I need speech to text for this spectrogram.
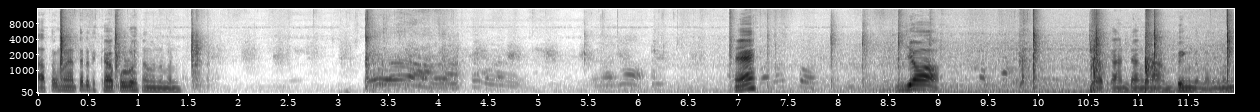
1 meter 30 teman-teman. Eh? Iya. Buat kandang kambing teman-teman.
